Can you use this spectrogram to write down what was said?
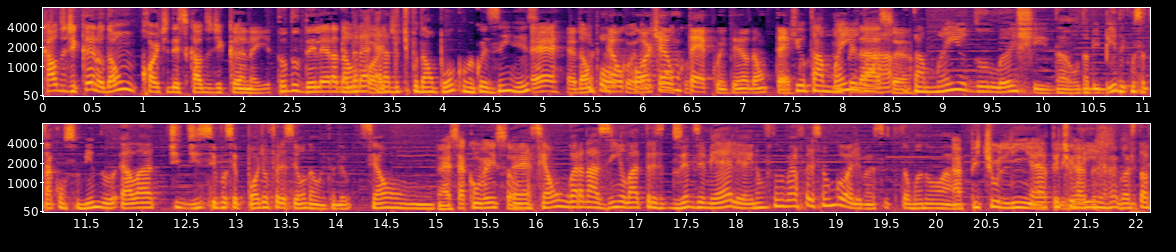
Caldo de cana, ô, dá um corte desse caldo de cana aí. Tudo dele era dar um era, corte. era do tipo dar um pouco, uma coisa assim, é isso? É, é dar um pouco. É, o corte dar é um pouco. teco, entendeu? Dá um teco. Que o tamanho, Um pedaço, da, é. o tamanho do lanche da, ou da bebida que você tá consumindo, ela te diz se você pode oferecer ou não, entendeu? Se é um. Essa é a convenção. É, se é um guaranazinho lá, 200ml, aí não, você não vai oferecer um gole, mas você tá tomando uma. A pitulinha. é, a tá pitulinha. Agora você tá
